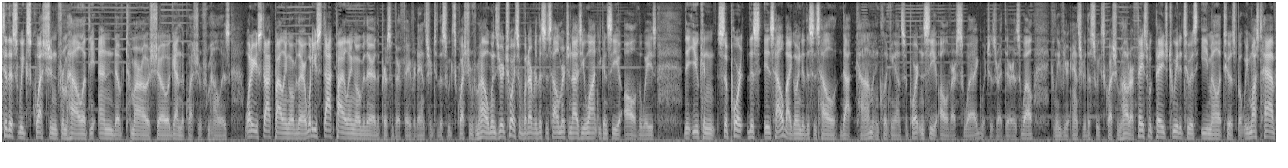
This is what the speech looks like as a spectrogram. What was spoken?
to this week's question from hell at the end of tomorrow's show. Again, the question from hell is What are you stockpiling over there? What are you stockpiling over there? The person with their favorite answer to this week's question from hell wins your choice of whatever This Is Hell merchandise you want. You can see all of the ways that you can support This Is Hell by going to thisishell.com and clicking on support and see all of our swag, which is right there as well. You can leave your answer to this week's question from our Facebook page, tweet it to us, email it to us. But we must have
